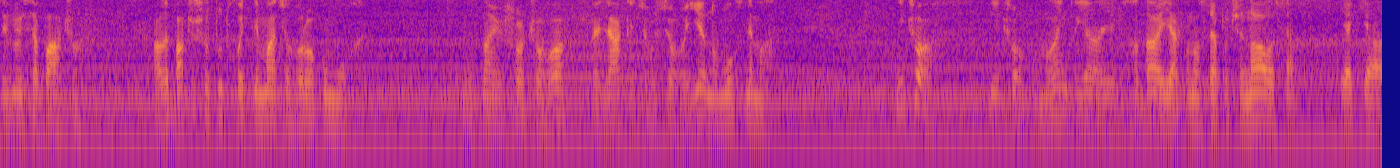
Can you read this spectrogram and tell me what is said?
дивлюся, бачу. Але бачу, що тут хоч нема цього року мух. Не знаю що чого, пиляки цього всього є, але мух нема. Нічого, нічого, помаленьку. Я згадаю, як воно все починалося, як я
